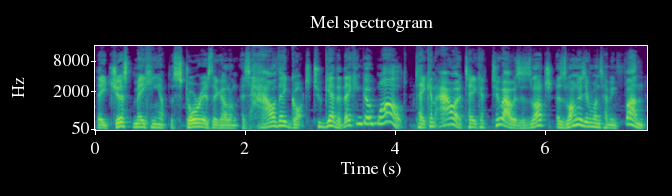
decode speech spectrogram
They just making up the story as they go along as how they got together. They can go wild. Take an hour, take two hours, as long, as long as everyone's having fun.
